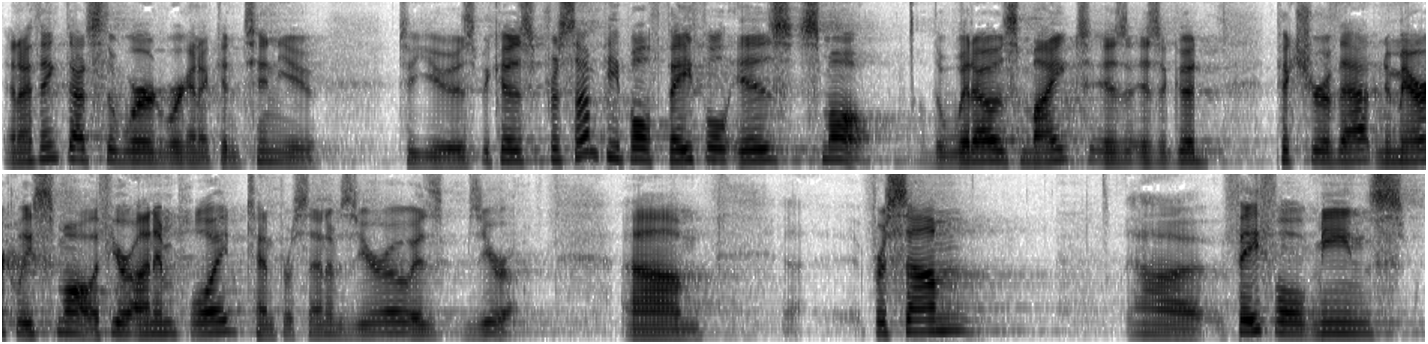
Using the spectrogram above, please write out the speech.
And I think that's the word we're going to continue to use because for some people, faithful is small. The widow's mite is, is a good picture of that numerically small. If you're unemployed, 10% of zero is zero. Um, for some, uh, faithful means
